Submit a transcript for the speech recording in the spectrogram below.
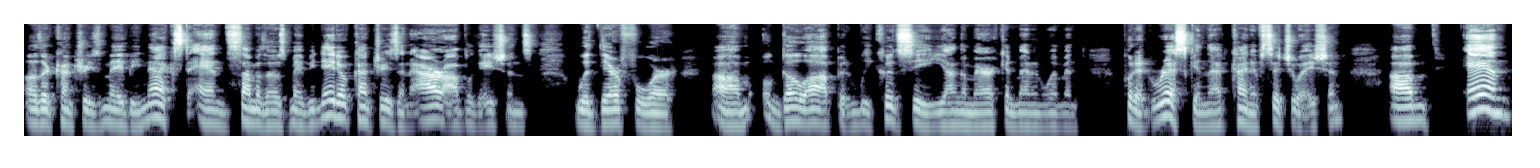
other countries may be next, and some of those may be NATO countries, and our obligations would therefore um, go up, and we could see young American men and women put at risk in that kind of situation. Um, and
